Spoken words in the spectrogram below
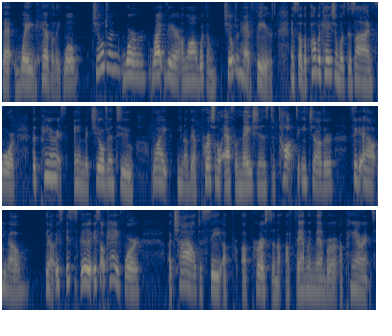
that weighed heavily. Well, children were right there along with them. Children had fears. And so the publication was designed for the parents and the children to write, you know, their personal affirmations, to talk to each other, figure out, you know, you know, it's, it's good. It's okay for a child to see a, a person, a family member, a parent,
